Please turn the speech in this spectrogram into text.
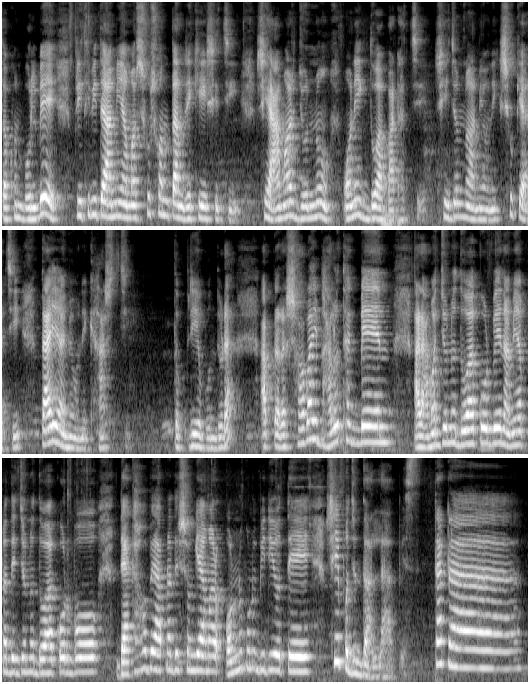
তখন বলবে, পৃথিবীতে আমি আমার সুসন্তান রেখে এসেছি। সে আমার জন্য অনেক দোয়া পাঠাচ্ছে। সেই জন্য আমি অনেক সুখে আছি। তাই আমি অনেক হাসছি। তো প্রিয় বন্ধুরা, আপনারা সবাই ভালো থাকবেন আর আমার জন্য দোয়া করবেন, আমি আপনাদের জন্য দোয়া করব। দেখা হবে আপনাদের সঙ্গে আমার অন্য কোনো ভিডিওতে। সে পর্যন্ত আল্লাহ হাফেজ। টাটা!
